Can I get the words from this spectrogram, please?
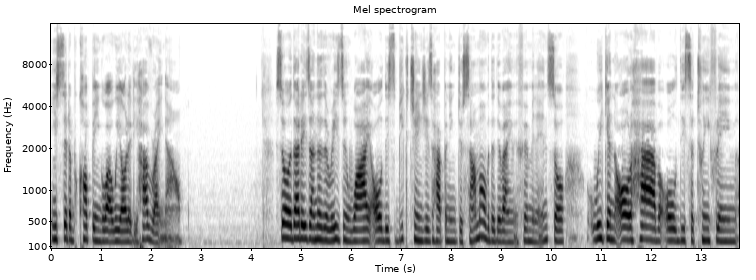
instead of copying what we already have right now so that is another reason why all these big changes happening to some of the divine feminine. So we can all have all these twin flame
